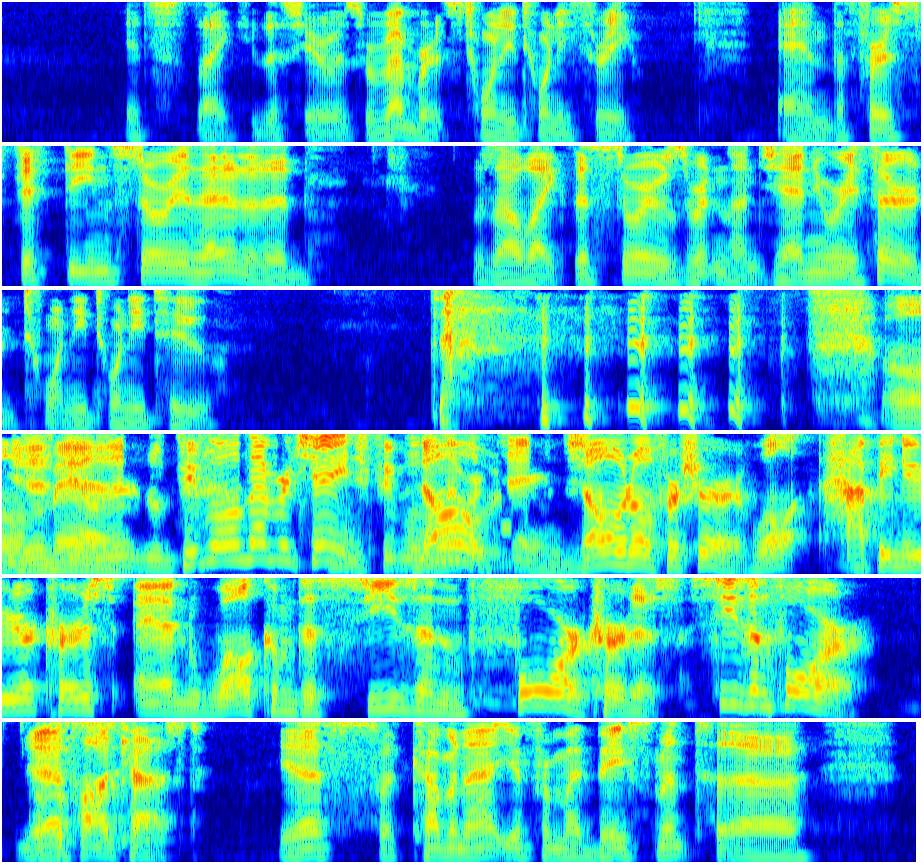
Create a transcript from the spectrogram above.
it's like this year was remember it's 2023." And the first 15 stories edited was all like, this story was written on January 3rd, 2022. Oh, just- man. people will never change. People No, will never change. no, no, for sure. Well, happy New Year, Curtis, and welcome to season four, Curtis. Season four Yes. of the podcast. Yes, coming at you from my basement. Uh,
